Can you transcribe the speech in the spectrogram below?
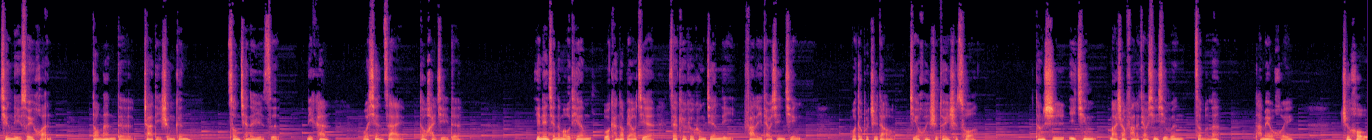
经历虽缓，到慢的扎底生根。从前的日子，你看，我现在都还记得。一年前的某天，我看到表姐在 QQ 空间里发了一条心情，我都不知道结婚是对是错。当时一惊，马上发了条信息问怎么了，她没有回。之后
